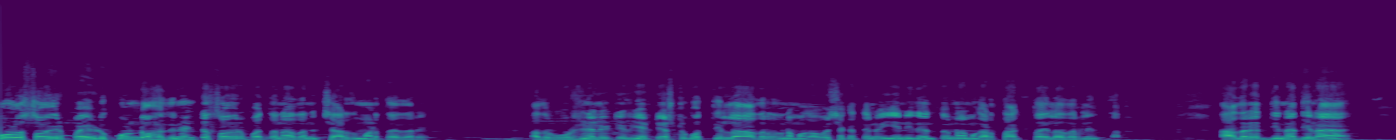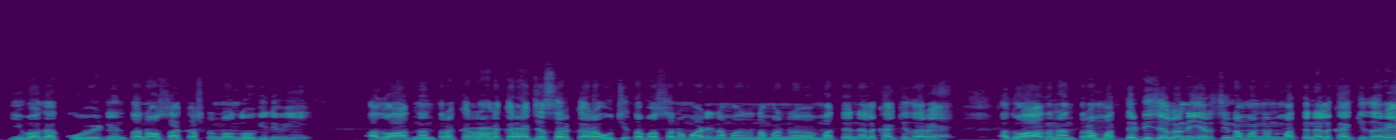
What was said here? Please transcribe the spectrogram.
ಏಳು ಸಾವಿರ ರೂಪಾಯಿ ಹಿಡ್ಕೊಂಡು ಹದಿನೆಂಟು ಸಾವಿರ ರೂಪಾಯಿ ತನಕ ಅದನ್ನು ಚಾರ್ಜ್ ಮಾಡ್ತಾ ಇದ್ದಾರೆ. ಅದ್ರ ಒರಿಜಿನಾಲಿಟಿ ರೇಟ್ ಎಷ್ಟು ಗೊತ್ತಿಲ್ಲ, ಅದ್ರದ್ದು ನಮಗೆ ಅವಶ್ಯಕತೆಯೂ ಏನಿದೆ ಅಂತ ನಮಗೆ ಅರ್ಥ ಆಗ್ತಾ ಇಲ್ಲ ಅದರಲ್ಲಿಂತ ಆದರೆ ದಿನ ದಿನ ಇವಾಗ ಕೋವಿಡ್ನಿಂದ ನಾವು ಸಾಕಷ್ಟು ನೊಂದು ಹೋಗಿದ್ದೀವಿ ಅದು ಆದ ನಂತರ ಕರ್ನಾಟಕ ರಾಜ್ಯ ಸರ್ಕಾರ ಉಚಿತ ಬಸ್ಸನ್ನು ಮಾಡಿ ನಮ್ಮ ನಮ್ಮನ್ನು ಮತ್ತೆ ನೆಲಕ್ಕೆ ಹಾಕಿದ್ದಾರೆ. ಅದು ಆದ ನಂತರ ಮತ್ತೆ ಡೀಸೆಲನ್ನು ಏರಿಸಿ ನಮ್ಮನ್ನು ಮತ್ತೆ ನೆಲಕ್ಕೆ ಹಾಕಿದ್ದಾರೆ.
